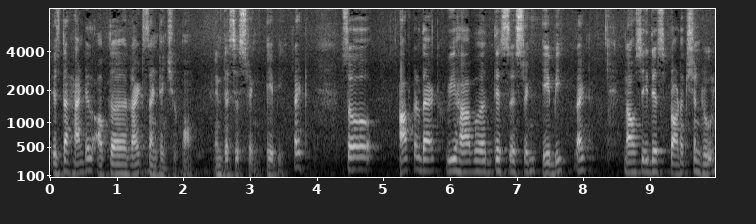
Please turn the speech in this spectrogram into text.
is the handle of the right sentential form in this string AB right? So after that we have uh, this string AB right? Now see this production rule.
